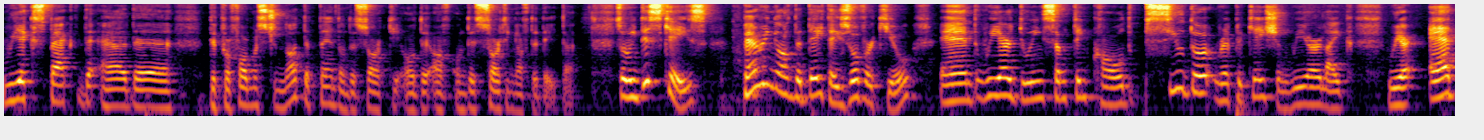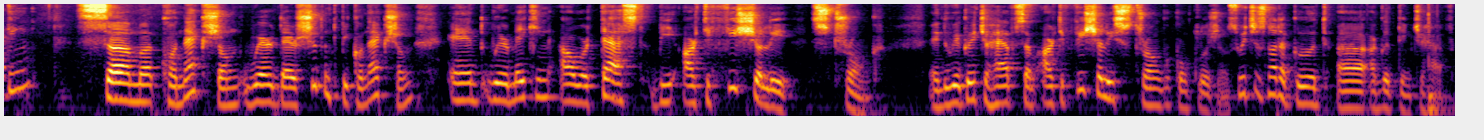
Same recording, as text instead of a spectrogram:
we expect the, uh, the, the performance to not depend on the sorting or the, of, on the sorting of the data. So in this case, pairing of the data is overkill and we are doing something called pseudo replication. We are like, we are adding some connection where there shouldn't be connection and we're making our test be artificially strong. And we're going to have some artificially strong conclusions which is not a good uh, a good thing to have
